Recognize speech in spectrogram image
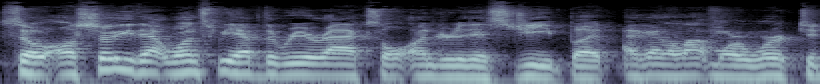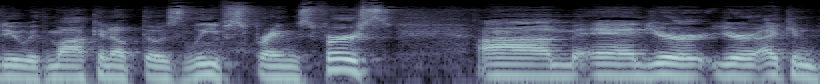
So I'll show you that once we have the rear axle under this Jeep, but I got a lot more work to do with mocking up those leaf springs first. Um, and your your I can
